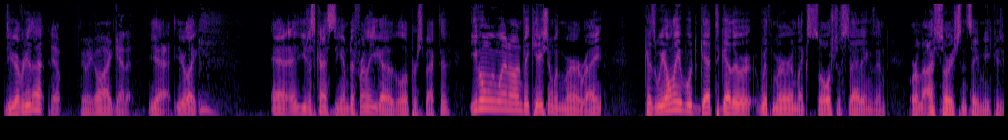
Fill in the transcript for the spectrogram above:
Do you ever do that? Yep. You're like, oh, I get it. Yeah, you're like, and you just kind of see them differently. You got a little perspective. Even when we went on vacation with Murr, right? Because we only would get together with Murr in like social settings, and or I'm sorry, I shouldn't say me because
